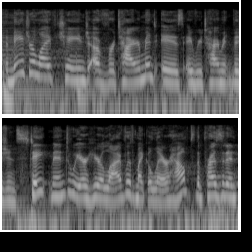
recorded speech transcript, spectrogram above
the major life change of retirement is a retirement vision statement. We are here live with Michael Lehrhaupt, the president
